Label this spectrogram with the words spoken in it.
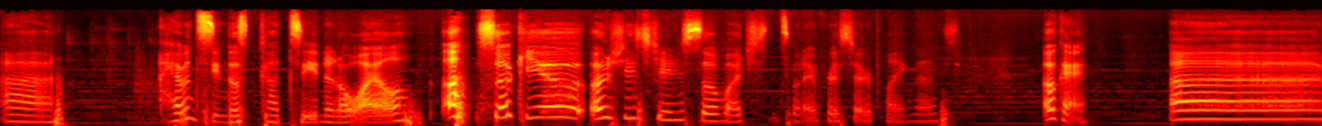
Uh, I haven't seen this cutscene in a while. Oh, so cute! Oh, she's changed so much since when I first started playing this. Okay. Uh,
